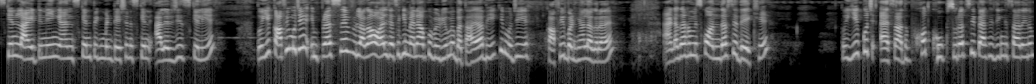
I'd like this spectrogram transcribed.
skin lightening and skin pigmentation skin allergies के लिए। तो ये काफ़ी मुझे इम्प्रेसिव लगा ऑयल जैसे कि मैंने आपको वीडियो में बताया भी कि मुझे ये काफ़ी बढ़िया लग रहा है। एंड अगर हम इसको अंदर से देखें तो ये कुछ ऐसा था, बहुत खूबसूरत सी पैकेजिंग के साथ एकदम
